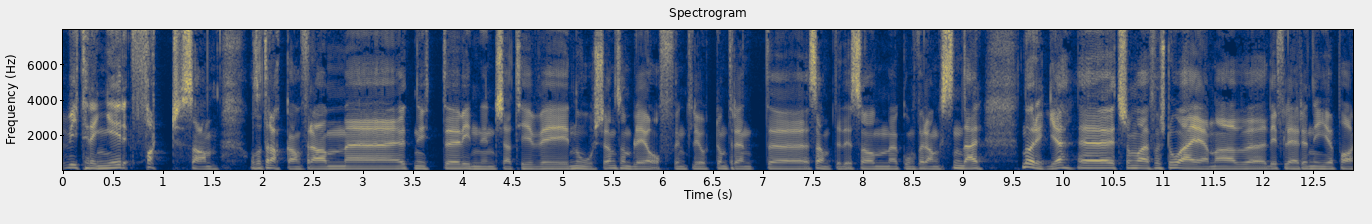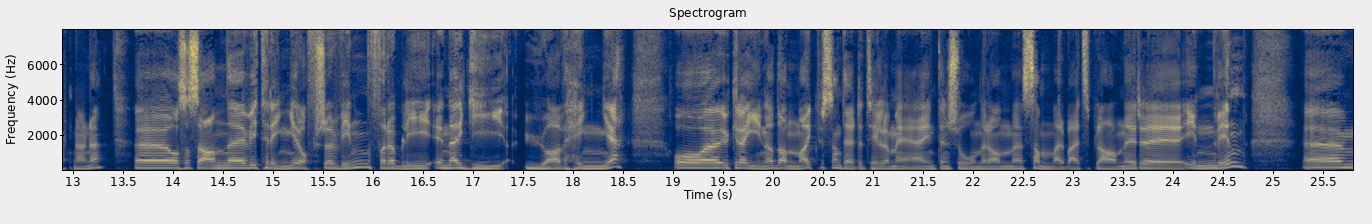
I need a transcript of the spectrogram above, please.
vi trenger fart, sa han. Og så trakk han fram et nytt vindinitiativ i Nordsjøen som ble offentliggjort omtrent samtidig som konferansen, der Norge, ettersom hva jeg forsto, er en av de flere nye partnerne. Og så sa han vi trenger offshore vind for å bli energiuavhengige. Og Ukraina og Danmark presenterte til og med intensjoner om samarbeidsplaner eh, innen vind. Ehm,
